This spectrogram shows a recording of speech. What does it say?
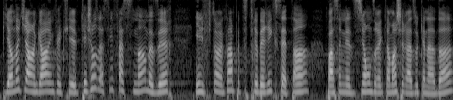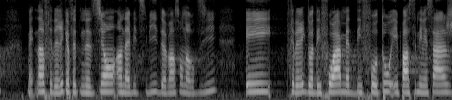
Puis il y en a qui en gagnent. Fait c'est quelque chose d'assez fascinant de dire il fut un temps, petit Frédéric, 7 ans, passait une édition directement chez Radio-Canada. Maintenant, Frédéric a fait une audition en Abitibi devant son ordi et Frédéric doit des fois mettre des photos et passer des messages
